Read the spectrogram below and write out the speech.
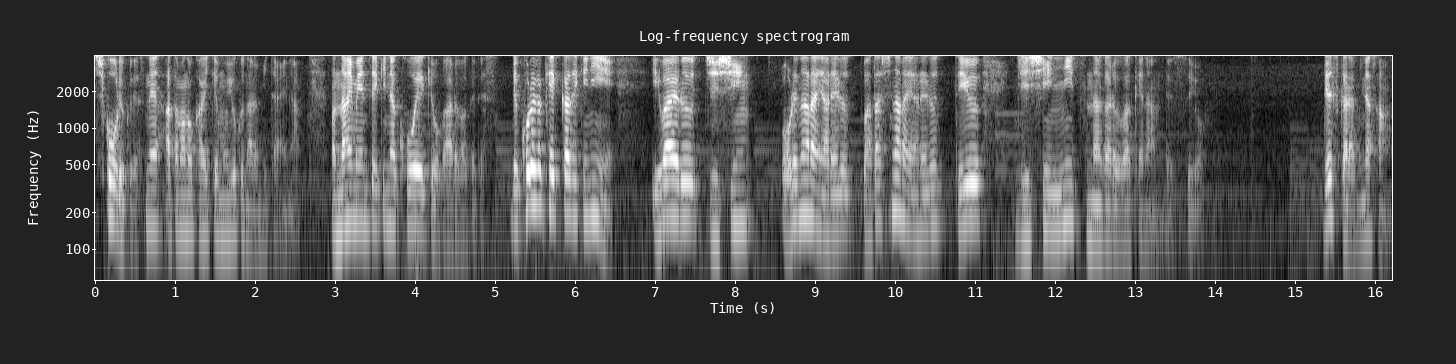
思考力ですね。頭の回転も良くなるみたいな、まあ、内面的な好影響があるわけです。でこれが結果的にいわゆる自信。俺ならやれる。私ならやれるっていう自信につながるわけなんですよ。ですから皆さん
